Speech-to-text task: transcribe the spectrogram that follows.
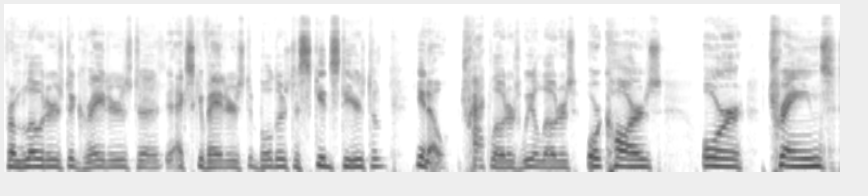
from loaders to graders to excavators to bulldozers to skid steers to, you know, track loaders, wheel loaders, or cars or trains.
